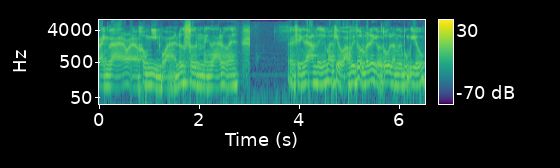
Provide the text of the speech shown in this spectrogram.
đánh giá là không nhìn quả nước sơn đánh giá được ấy. Ờ, chính ra ăn thế mà kiểu à, ví dụ vấn đề kiểu tôi là người bụng yếu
